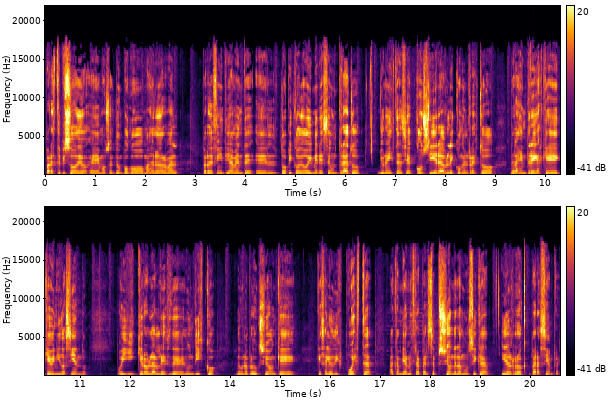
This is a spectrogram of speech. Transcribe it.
Para este episodio eh, me un poco más de lo normal, pero definitivamente el tópico de hoy merece un trato y una distancia considerable con el resto de las entregas que, he venido haciendo. Hoy quiero hablarles de, un disco, de una producción que, que salió dispuesta a cambiar nuestra percepción de la música y del rock para siempre.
